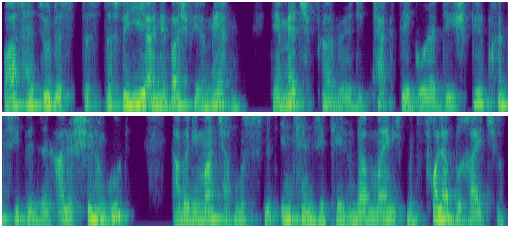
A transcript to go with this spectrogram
war es halt so, dass, dass, dass wir hier an dem Beispiel ja merken. Der Matchplan oder die Taktik oder die Spielprinzipien sind alles schön und gut. Aber die Mannschaft muss es mit Intensität und da meine ich mit voller Bereitschaft.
